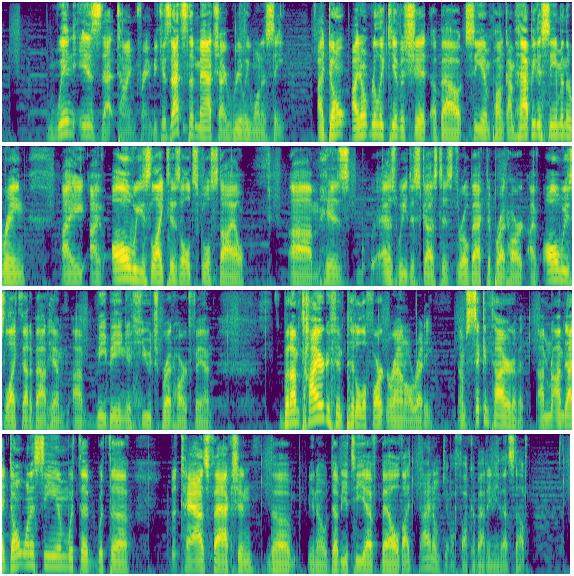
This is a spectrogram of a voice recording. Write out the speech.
when is that time frame? Because that's the match I really want to see. I don't I don't really give a shit about CM Punk. I'm happy to see him in the ring. I I've always liked his old school style. Um, his as we discussed his throwback to Bret Hart. I've always liked that about him. Uh, me being a huge Bret Hart fan. But I'm tired of him piddle farting around already. I'm sick and tired of it. I'm, I'm I don't want to see him with the with the the Taz faction, the you know WTF belt. I I don't give a fuck about any of that stuff.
